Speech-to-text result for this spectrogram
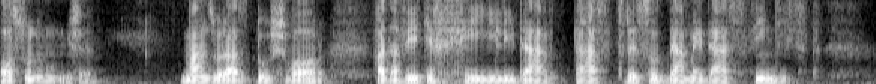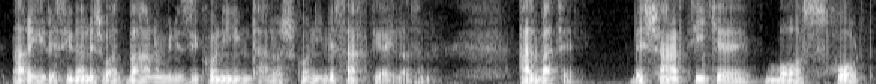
آسونمون میشه. منظور از دشوار هدفیه که خیلی در دسترس و دم دستی نیست. برای رسیدنش باید برنامه ریزی کنیم تلاش کنیم یه سختی هایی لازمه. البته به شرطی که بازخورد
